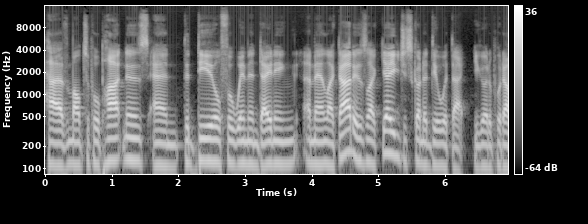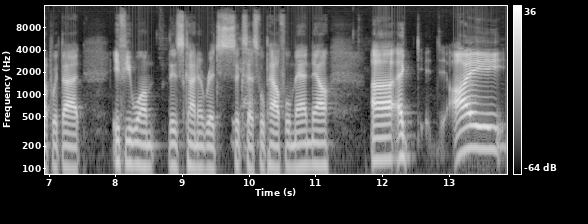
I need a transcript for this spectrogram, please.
have multiple partners, and the deal for women dating a man like that is like, yeah, you just got to deal with that. You got to put up with that if you want this kind of rich, successful, powerful man. Now, uh, I, I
